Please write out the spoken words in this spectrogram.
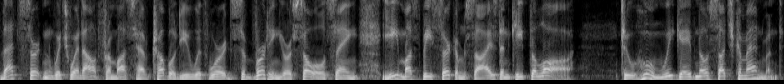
that certain which went out from us have troubled you with words subverting your soul, saying, Ye must be circumcised and keep the law. To whom we gave no such commandment.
